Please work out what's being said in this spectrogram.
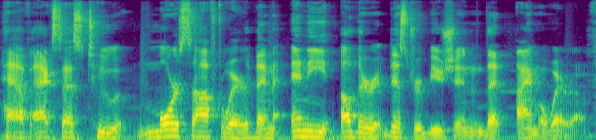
have access to more software than any other distribution that I'm aware of.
